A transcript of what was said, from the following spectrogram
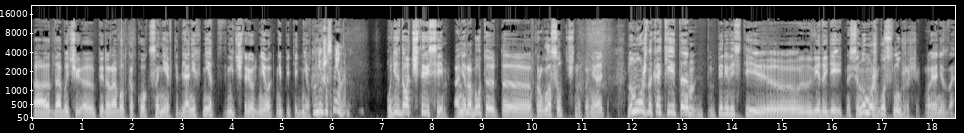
э, добыча, э, переработка кокса, нефти, для них нет ни четырехдневок, ни пятидневок. У них же смены. У них 24-7. Они угу. работают э, круглосуточно, понимаете? Ну, можно какие-то перевести э, виды деятельности. Ну, может, госслужащих, ну, я не знаю.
